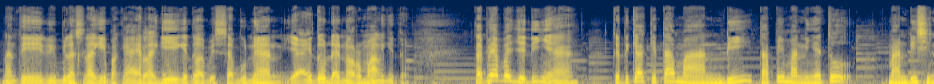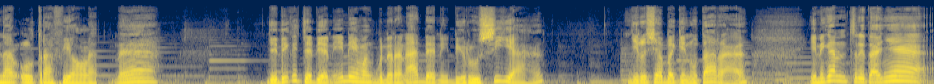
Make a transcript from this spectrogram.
nanti dibilas lagi pakai air lagi gitu habis sabunan ya itu udah normal gitu tapi apa jadinya ketika kita mandi tapi mandinya tuh mandi sinar ultraviolet. Nah, jadi kejadian ini emang beneran ada nih di Rusia. Di Rusia bagian utara. Ini kan ceritanya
